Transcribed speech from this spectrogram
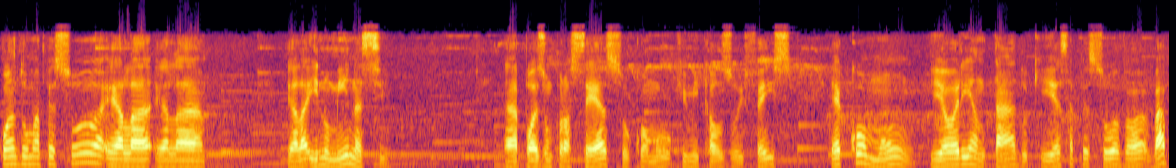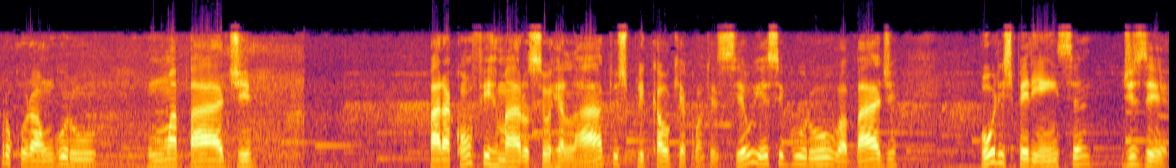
quando uma pessoa ela ela ela ilumina-se após um processo como o que Mikao Uzui fez, é comum e é orientado que essa pessoa vá procurar um guru, um abade, para confirmar o seu relato, explicar o que aconteceu e esse guru, o abade, por experiência, dizer:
